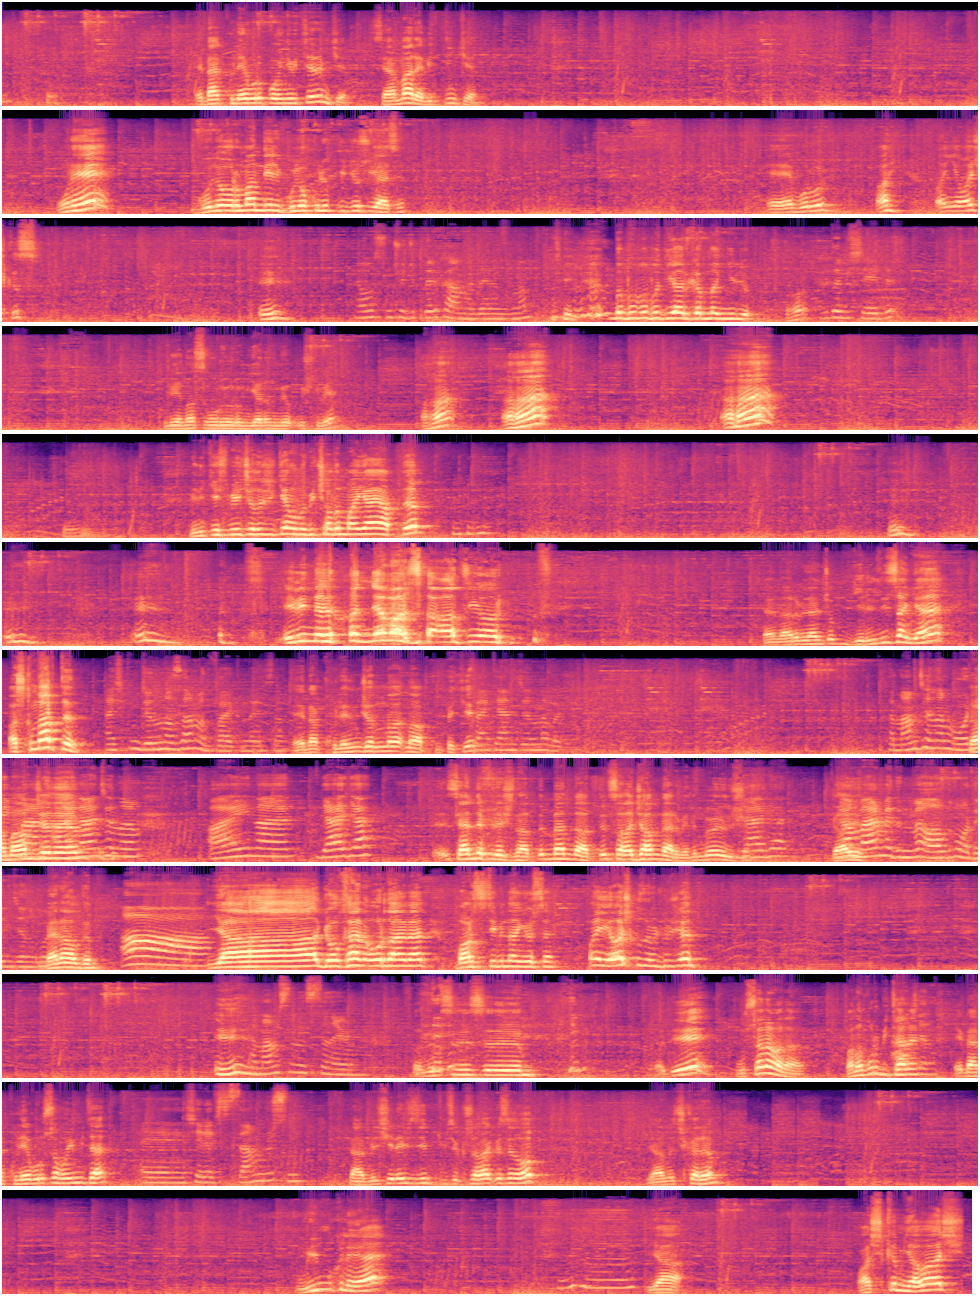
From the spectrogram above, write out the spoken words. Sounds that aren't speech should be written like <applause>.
E ben kuleye vurup oyunu bitiririm ki. Sen var ya bittin ki. O ne? Gulo orman değil, Gulo kulüp videosu gelsin. Ee vur vur. Ay, ay yavaş kız. Ee, Olsun çocukları kalmadı en azından. <laughs> baba baba diye arkamdan geliyor. Aha, Bu da bir şeydir. kuleye nasıl vuruyorum yarınım yokmuş gibi. Aha, aha. Aha. Beni kesmeye çalışırken onu bir çalım manyağı yaptım. Elinde ne varsa atıyor. Sen harbiden çok gerildin sanki ha? Aşkım ne yaptın? Aşkım canın azalmadı farkındaysan. E ben kulenin canına ne yaptım peki? Sen kendi canına bak. Tamam canım oradayım Tamam ben. canım. Aynen canım. Aynen. Gel gel. E, Sen de flash'ını attın ben de attım. Sana can vermedim böyle düşün. Gel gel. Gayet- Can vermedin mi? Aldım oradaki canı bu. Ben aldım. Aa. Ya Gökhan orada hemen var sisteminden göster. Ay yavaş kız öldüreceksin. İyi. Tamamsınız sanırım. Sanırsınız sanırım. <laughs> Hadi. Vursana bana. Bana vur bir tane. E ben kuleye vurursam oyun biter. Ee, şerefsizden vurursun. Ben bir şerefsizim. Kimse kusura bakmasın. Hop. Yanına çıkarım. Vurayım mı kuleye? Ya. Aşkım yavaş.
